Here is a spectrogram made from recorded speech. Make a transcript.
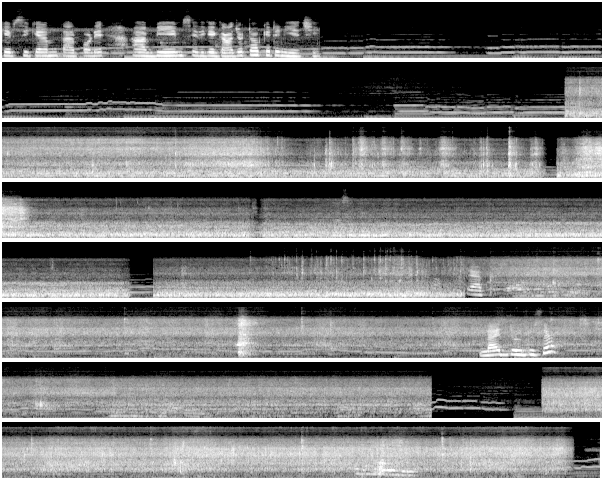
ক্যাপসিকাম তারপরে বিনস এদিকে গাজরটাও কেটে নিয়েছি। এক। লাইট জ্বলতেছে।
